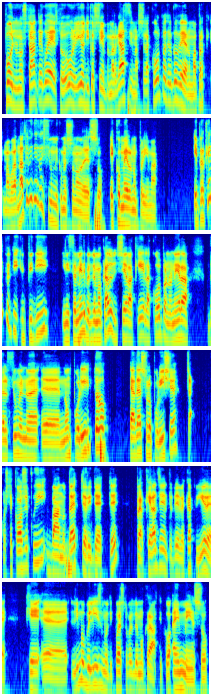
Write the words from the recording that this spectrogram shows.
poi nonostante questo uno, io dico sempre, ma ragazzi, ma se la colpa è del governo, ma, perché, ma andate a vedere i fiumi come sono adesso e come erano prima. E perché il PD, il PD inizialmente per il Democratico diceva che la colpa non era del fiume eh, non pulito e adesso lo pulisce? Cioè, queste cose qui vanno dette e ridette perché la gente deve capire che eh, l'immobilismo di questo Partito Democratico è immenso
